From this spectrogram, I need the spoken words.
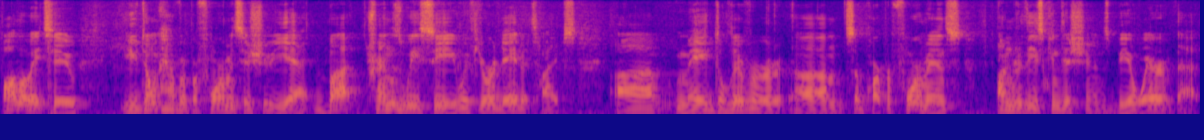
all the way to you don't have a performance issue yet, but trends we see with your data types uh, may deliver um, subpar performance under these conditions, be aware of that.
